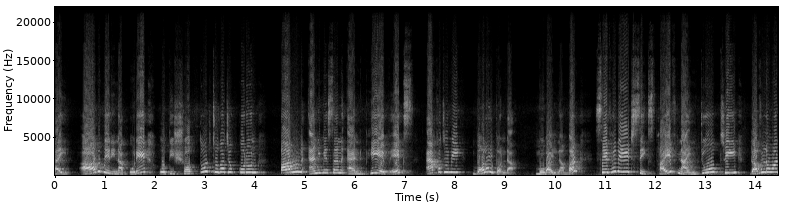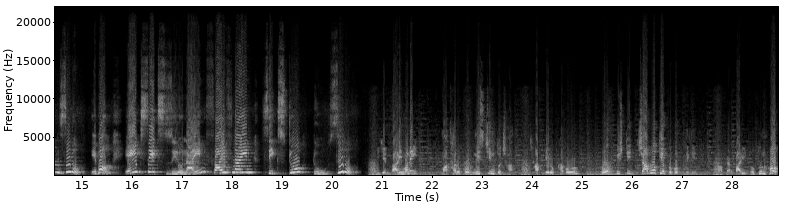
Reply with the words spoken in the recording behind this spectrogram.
তাই আর দেরি না করে অতি সত্বর যোগাযোগ করুন Parul animation and VFX academy Balai Panda mobile number seven eight six five nine two three double one zero এবং eight six zero nine five nine six two two zero. নিজের বাড়ি মানেই মাথার উপর নিশ্চিন্ত ছাদ। ছাদকে রক্ষা করুন রোদ বৃষ্টির যাবতীয় প্রকোপ থেকে। আপনার বাড়ি নতুন হোক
